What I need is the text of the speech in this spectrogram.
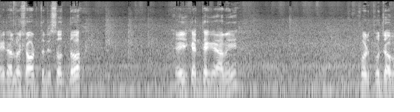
এইটা হলো শহরতলি চোদ্দ। এইখান থেকে আমি ফরিদপুর যাব।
